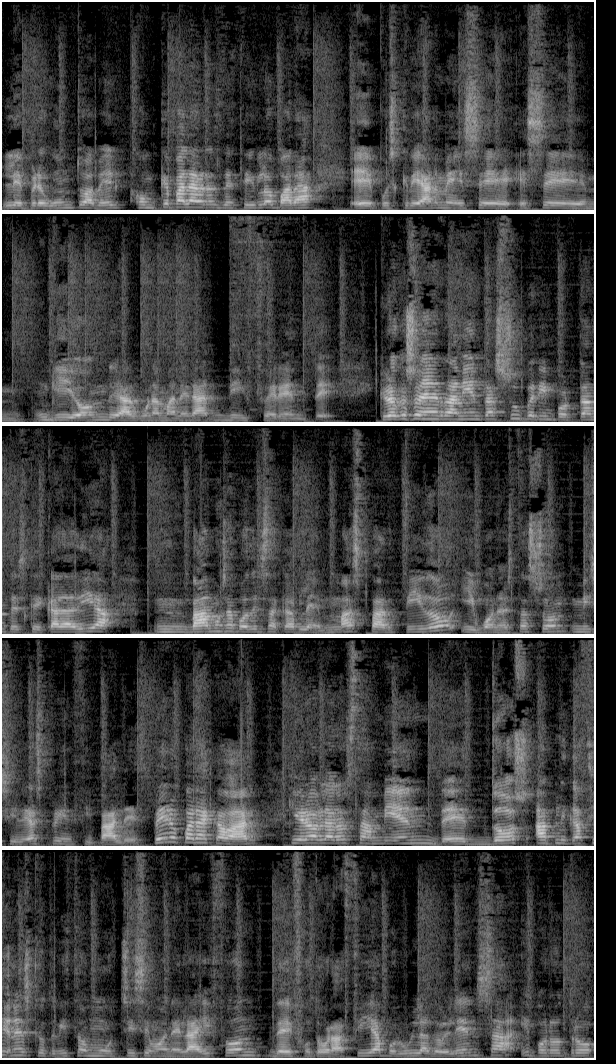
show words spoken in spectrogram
le pregunto a ver con qué palabras decirlo para eh, pues crearme ese, ese mm, guion de alguna manera diferente. Creo que son herramientas súper importantes que cada día mm, vamos a poder sacarle más partido y bueno, estas son mis ideas principales. Pero para acabar, quiero hablaros también de dos aplicaciones que utilizo muchísimo en el iPhone de fotografía, por un lado Lensa y por otro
